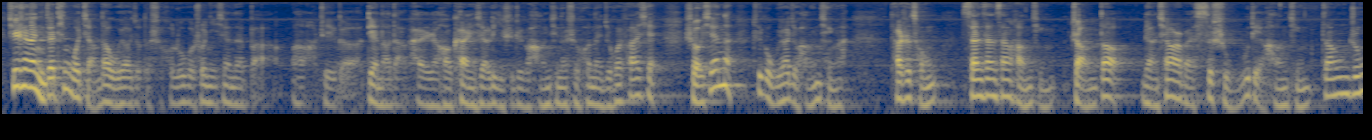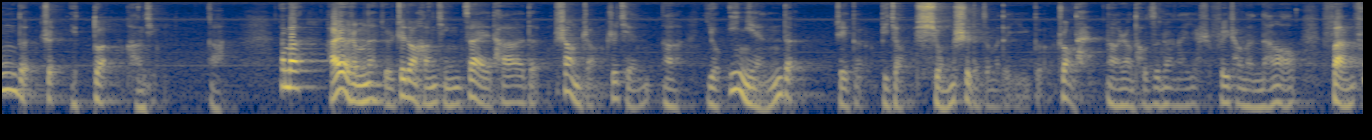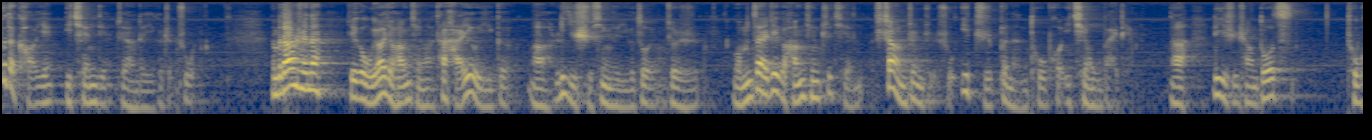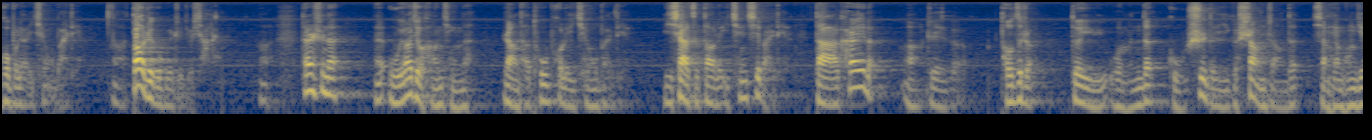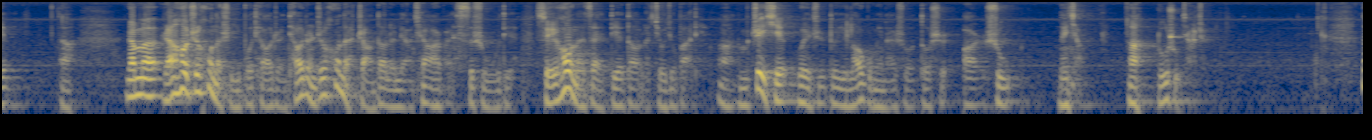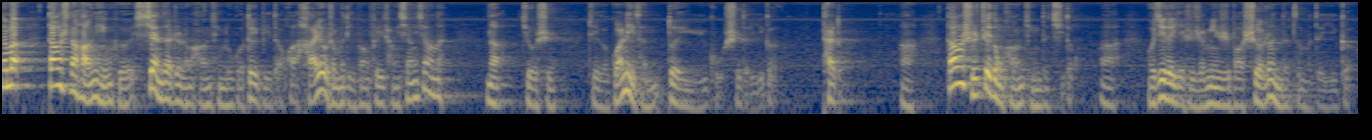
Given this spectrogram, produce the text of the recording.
其实呢，你在听我讲到五幺九的时候，如果说你现在把啊这个电脑打开，然后看一下历史这个行情的时候呢，你就会发现，首先呢，这个五幺九行情啊。它是从三三三行情涨到两千二百四十五点行情当中的这一段行情，啊，那么还有什么呢？就是这段行情在它的上涨之前啊，有一年的这个比较熊市的这么的一个状态啊，让投资者呢也是非常的难熬，反复的考验一千点这样的一个整数。那么当时呢，这个五幺九行情啊，它还有一个啊历史性的一个作用，就是我们在这个行情之前，上证指数一直不能突破一千五百点。啊，历史上多次突破不了一千五百点啊，到这个位置就下来啊。但是呢，呃，五幺九行情呢，让它突破了一千五百点，一下子到了一千七百点，打开了啊这个投资者对于我们的股市的一个上涨的想象空间啊。那么然后之后呢，是一波调整，调整之后呢，涨到了两千二百四十五点，随后呢再跌到了九九八点啊。那么这些位置对于老股民来说都是耳熟能详啊，如数家珍。那么当时的行情和现在这轮行情如果对比的话，还有什么地方非常相像呢？那就是这个管理层对于股市的一个态度啊。当时这种行情的启动啊，我记得也是人民日报社论的这么的一个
